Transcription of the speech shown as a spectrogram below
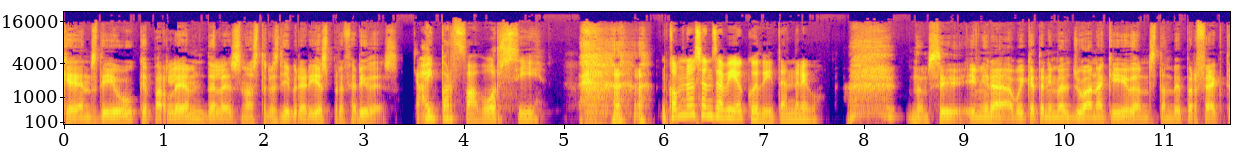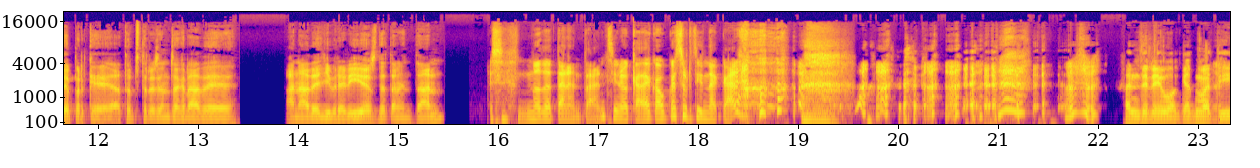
que ens diu que parlem de les nostres llibreries preferides. Ai, per favor, sí. Com no se'ns havia acudit, Andreu? Doncs sí, i mira, avui que tenim el Joan aquí, doncs també perfecte, perquè a tots tres ens agrada anar de llibreries de tant en tant. No de tant en tant, sinó cada cop que sortim de casa. Andreu, aquest matí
